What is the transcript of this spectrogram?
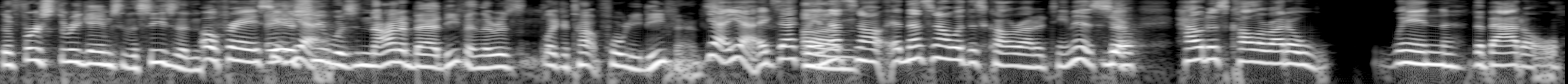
the first three games of the season. Oh, for ASU, ASU yeah. was not a bad defense. There was like a top forty defense. Yeah, yeah, exactly. and that's Um, not and that's not what this Colorado team is. So Yeah. how does Colorado win the battle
